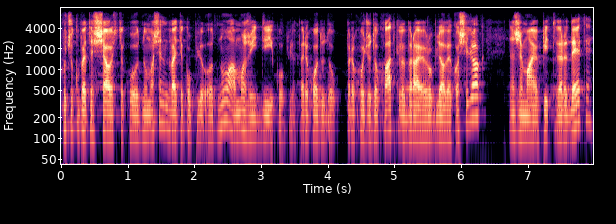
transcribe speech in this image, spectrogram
Хочу купити ще ось таку одну машину. Давайте куплю одну, а може і дві куплю. Переходжу до переходжу до вкладки, вибираю рубльовий кошельок, нажимаю підтвердити.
